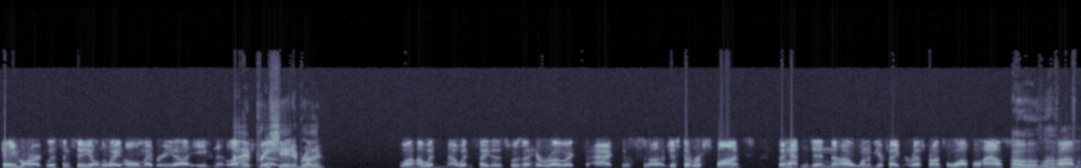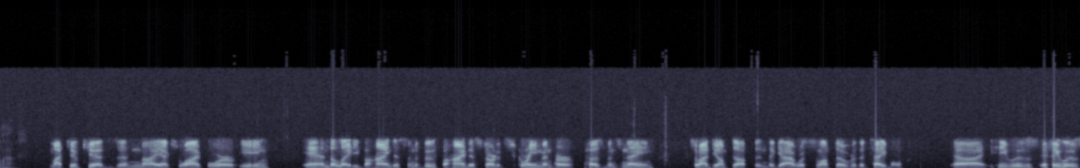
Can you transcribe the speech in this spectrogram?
Hey, Mark, listen to you on the way home every uh, evening. Love I your show. appreciate it, brother. Well, I wouldn't. I wouldn't say this was a heroic act. It's uh, just a response. It happened in uh, one of your favorite restaurants, a Waffle House. Oh, love Waffle Um, House. My two kids and my ex-wife were eating, and the lady behind us in the booth behind us started screaming her husband's name. So I jumped up, and the guy was slumped over the table. Uh, he was, if he was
